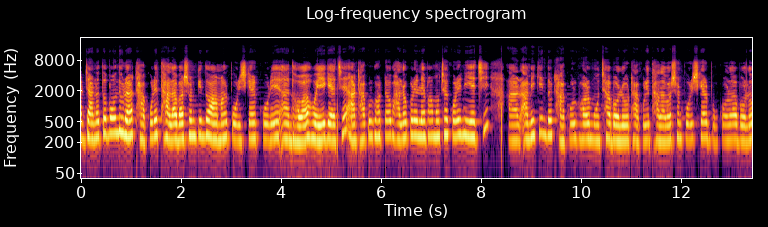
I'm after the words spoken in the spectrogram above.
আর জানো তো বন্ধুরা, ঠাকুরের থালা বাসন কিন্তু আমার পরিষ্কার করে ধোয়া হয়ে গেছে। আর ঠাকুর ঘরটাও ভালো করে লেপা মোছা করে নিয়েছি। আর আমি কিন্তু ঠাকুর ঘর মোছা বলো, ঠাকুরের থালা বাসন পরিষ্কার করা বলো,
